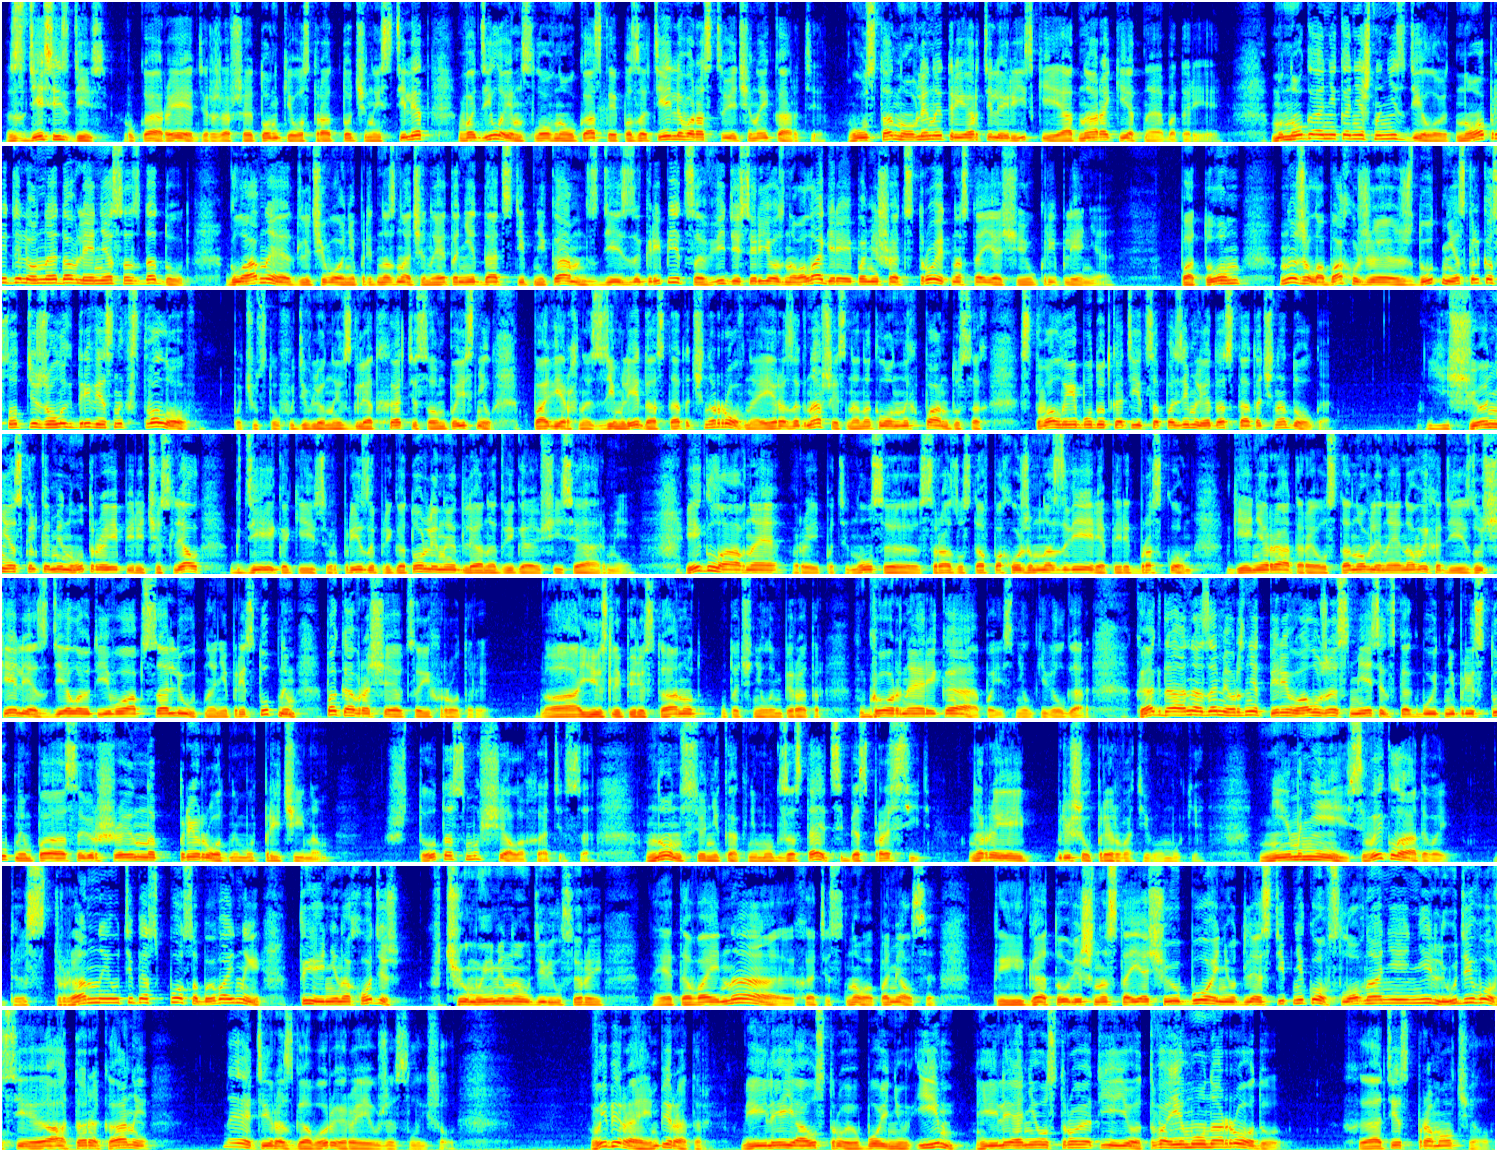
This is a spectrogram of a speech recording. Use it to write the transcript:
Здесь и здесь рука Рея, державшая тонкий остро отточенный стилет, водила им словно указкой по затейливо расцвеченной карте. Установлены три артиллерийские и одна ракетная батарея. Много они, конечно, не сделают, но определенное давление создадут. Главное, для чего они предназначены, это не дать степнякам здесь закрепиться в виде серьезного лагеря и помешать строить настоящие укрепления. Потом на желобах уже ждут несколько сот тяжелых древесных стволов. Почувствовав удивленный взгляд Хаттиса, он пояснил, поверхность земли достаточно ровная, и разогнавшись на наклонных пандусах, стволы будут катиться по земле достаточно долго. Еще несколько минут Рэй перечислял, где и какие сюрпризы приготовлены для надвигающейся армии. И главное, Рэй потянулся, сразу став похожим на зверя перед броском. Генераторы, установленные на выходе из ущелья, сделают его абсолютно неприступным, пока вращаются их роторы. «А если перестанут?» — уточнил император. «Горная река», — пояснил Кивилгар. «Когда она замерзнет, перевал уже с месяц как будет неприступным по совершенно природным причинам». Что-то смущало Хатиса, но он все никак не мог заставить себя спросить. Рэй решил прервать его муки. «Не мнись, выкладывай». «Да странные у тебя способы войны. Ты не находишь?» «В чем именно?» – удивился Рэй. «Это война!» – Хатис снова помялся. «Ты готовишь настоящую бойню для степняков, словно они не люди вовсе, а тараканы». Эти разговоры Рэй уже слышал. «Выбирай, император. Или я устрою бойню им, или они устроят ее твоему народу». Хатис промолчал.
